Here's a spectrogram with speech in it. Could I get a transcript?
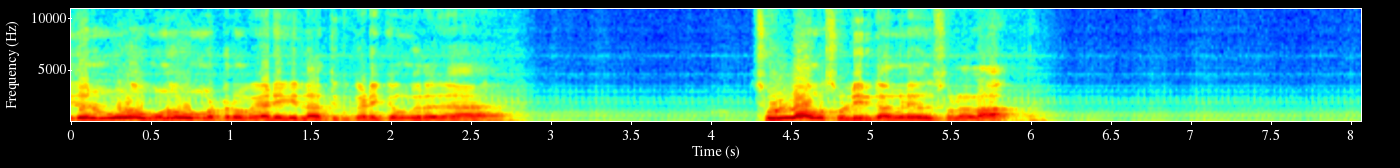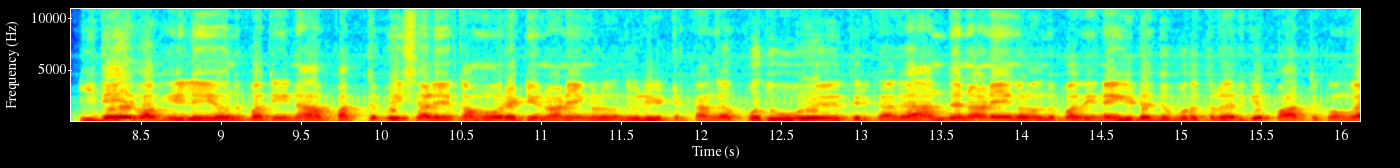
இதன் மூலம் உணவு மற்றும் வேலை எல்லாத்துக்கும் கிடைக்குங்கிறத சொல்லாமல் சொல்லியிருக்காங்கன்னே வந்து சொல்லலாம். இதே வகையிலேயே வந்து பார்த்தீங்கன்னா பத்து பைசாலேயே கமோரேட்டிவ் நாணயங்கள் வந்து வெளியிட்டிருக்காங்க. பொது உபயோகத்திற்காக அந்த நாணயங்கள் வந்து பார்த்தீங்கன்னா இடது புறத்தில் இருக்குது பார்த்துக்கோங்க.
